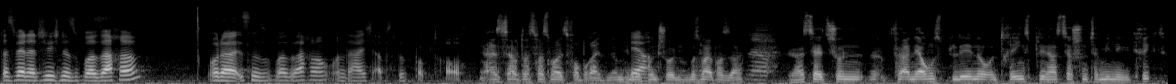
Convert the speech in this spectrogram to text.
Das wäre natürlich eine super Sache oder ist eine super Sache und da habe ich absolut Bock drauf. Ja, das ist ja auch das, was wir jetzt vorbereiten, ne, im Hintergrund schon, muss man einfach sagen. Du hast ja jetzt schon äh, für Ernährungspläne und Trainingspläne hast du ja schon Termine gekriegt.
